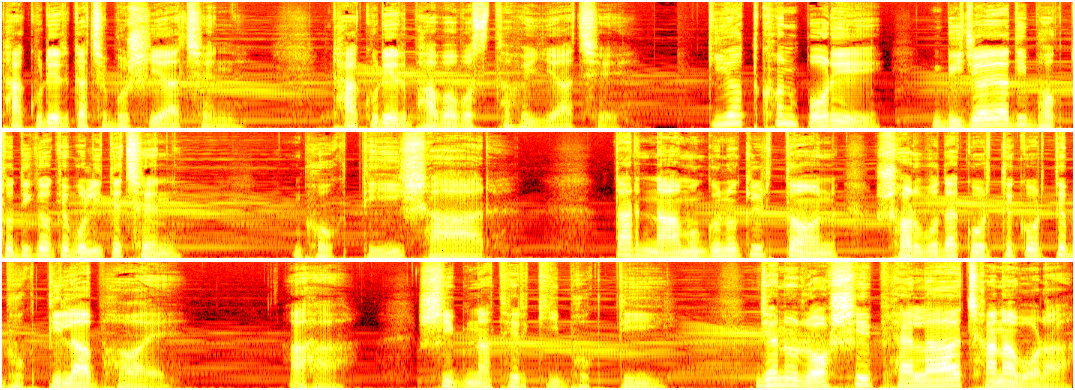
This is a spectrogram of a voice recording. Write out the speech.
ঠাকুরের কাছে বসিয়া আছেন। ঠাকুরের ভাবাবস্থা হইয়াছে কিয়ৎক্ষণ পরে বিজয়াদি ভক্তদিগকে বলিতেছেন, ভক্তি সার। তার নামগুণ কীর্তন সর্বদা করতে করতে ভক্তিলাভ হয়। আহা, শিবনাথের কি ভক্তি! যেন রসে ফেলা ছানা বড়া।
